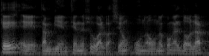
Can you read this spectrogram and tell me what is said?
que eh, también tiene su evaluación uno a uno con el dólar.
